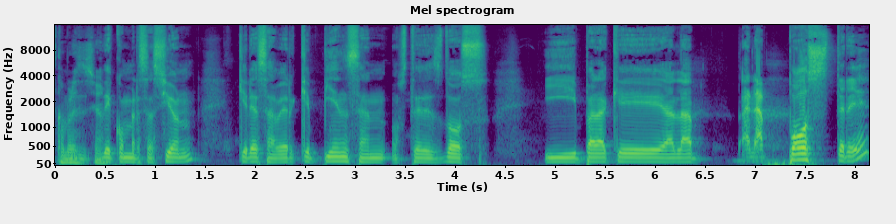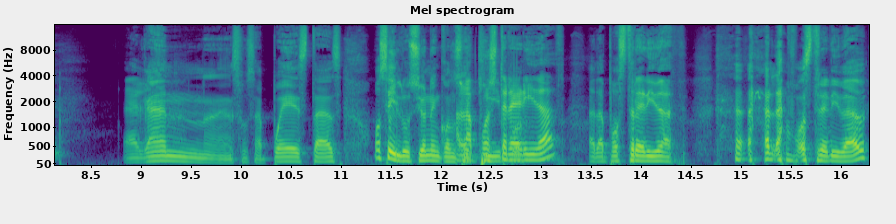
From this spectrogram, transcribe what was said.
Conversación. de conversación quiere saber qué piensan ustedes dos. Y para que a la, a la postre hagan eh, sus apuestas o se ilusionen con A su la equipo. posteridad. A la posteridad. a la posteridad.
